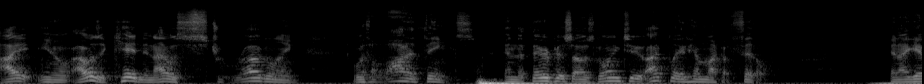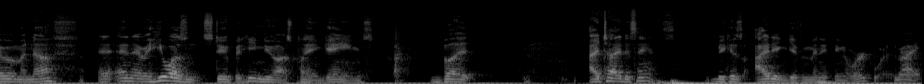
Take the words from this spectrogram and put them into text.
I you know I was a kid and I was struggling with a lot of things, and the therapist I was going to, I played him like a fiddle. And I gave him enough. And, and I mean, he wasn't stupid. He knew I was playing games, but I tied his hands because I didn't give him anything to work with. Right.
